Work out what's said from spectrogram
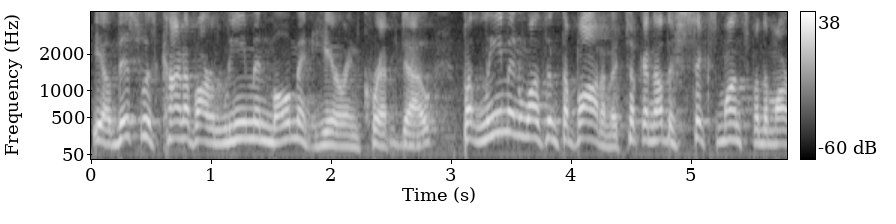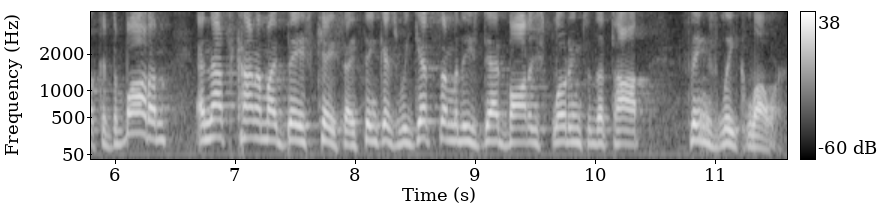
you know, this was kind of our Lehman moment here in crypto, mm-hmm. but Lehman wasn't the bottom. It took another six months for the market to bottom, and that's kind of my base case. I think as we get some of these dead bodies floating to the top, things leak lower.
